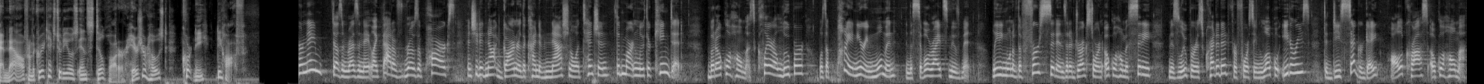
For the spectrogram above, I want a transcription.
And now, from the Career Tech Studios in Stillwater, here's your host, Courtney DeHoff. Her name doesn't resonate like that of Rosa Parks, and she did not garner the kind of national attention that Martin Luther King did. But Oklahoma's Clara Luper was a pioneering woman in the civil rights movement. Leading one of the first sit-ins at a drugstore in Oklahoma City, Ms. Luper is credited for forcing local eateries to desegregate all across Oklahoma.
